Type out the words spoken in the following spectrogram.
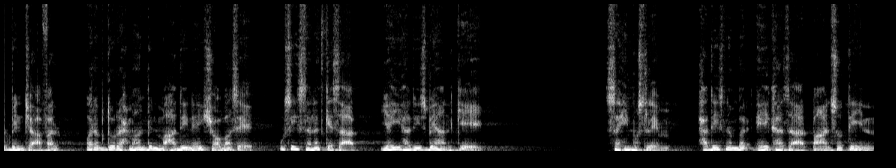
بن جعفر اور عبد الرحمن بن مہدی نے شعبہ سے اسی سند کے ساتھ یہی حدیث بیان کی۔ صحیح مسلم، حدیث نمبر ایک ہزار پانچ سو تین۔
